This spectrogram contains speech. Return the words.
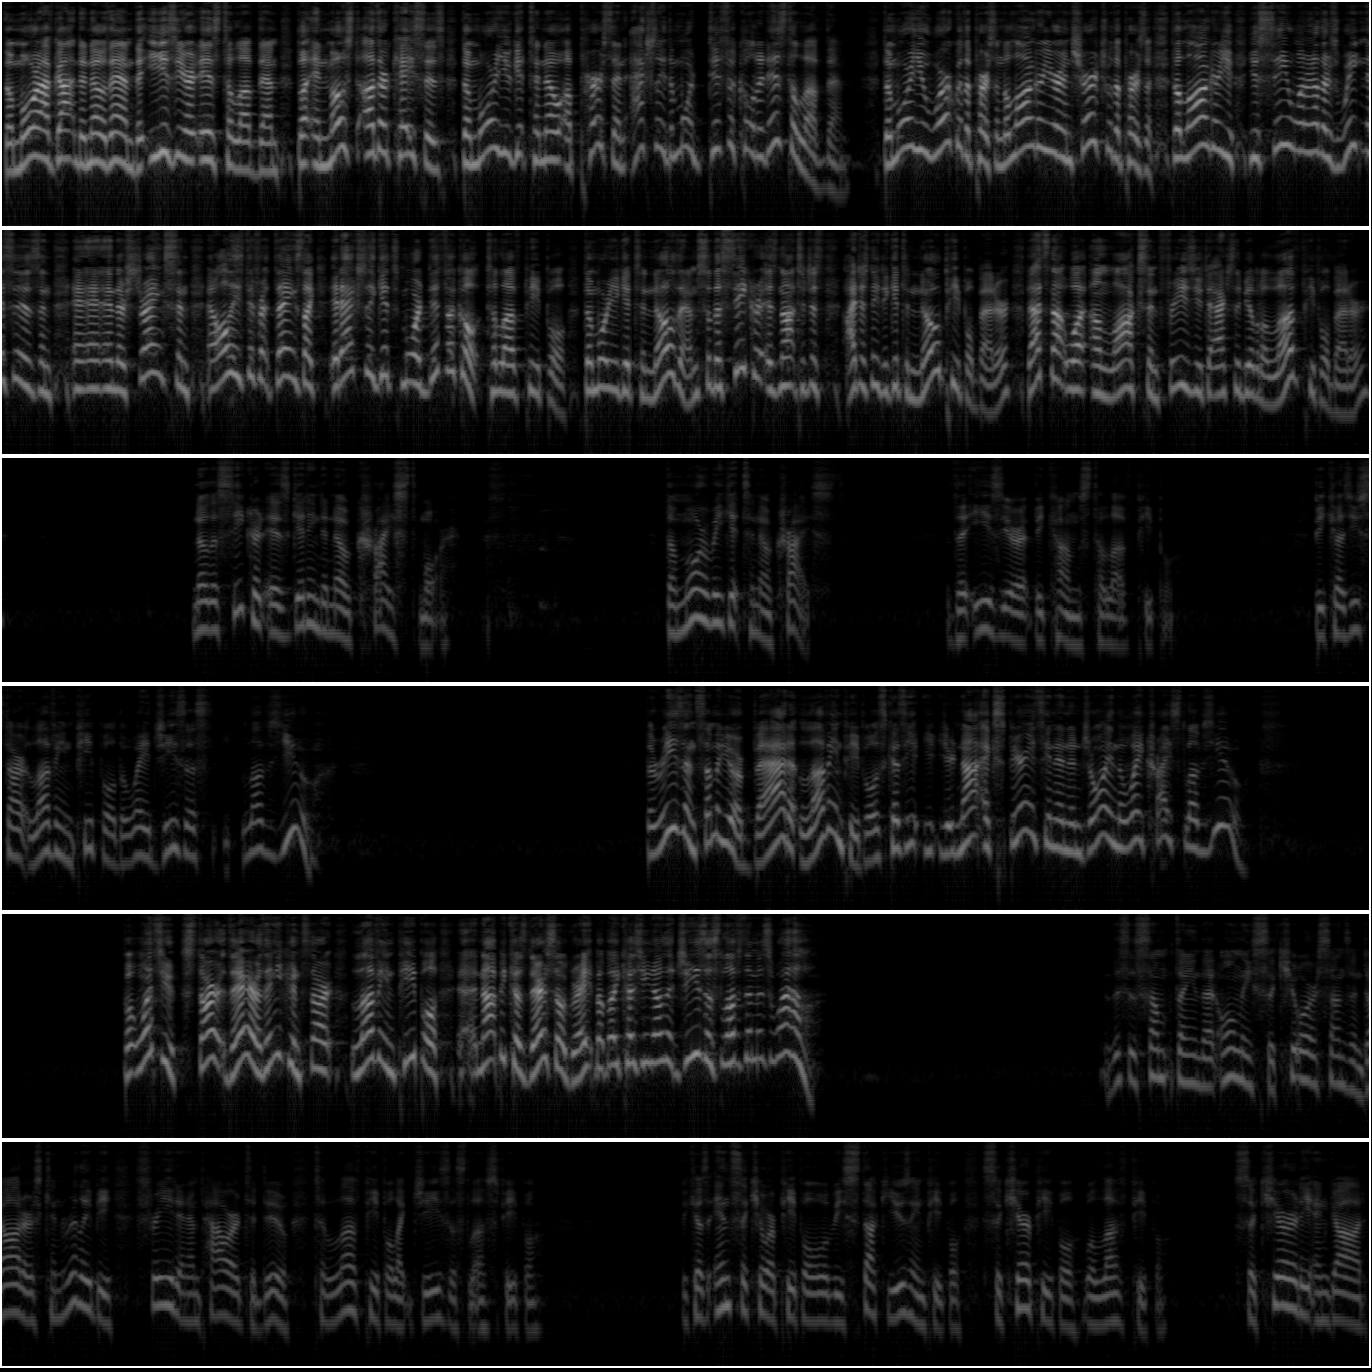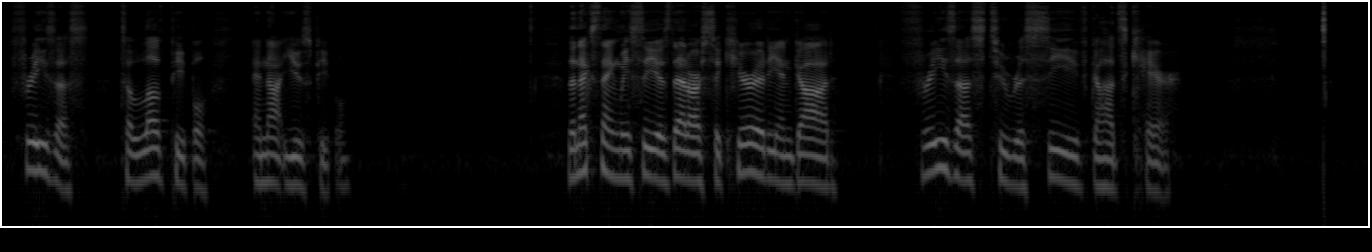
The more I've gotten to know them, the easier it is to love them. But in most other cases, the more you get to know a person, actually, the more difficult it is to love them. The more you work with a person, the longer you're in church with a person, the longer you, you see one another's weaknesses and, and, and their strengths and, and all these different things, like it actually gets more difficult to love people the more you get to know them. So the secret is not to just, I just need to get to know people better. That's not what unlocks and frees you to actually be able to love people better. No, the secret is getting to know Christ more. The more we get to know Christ, the easier it becomes to love people. Because you start loving people the way Jesus loves you. The reason some of you are bad at loving people is because you, you're not experiencing and enjoying the way Christ loves you. But once you start there, then you can start loving people, uh, not because they're so great, but because you know that Jesus loves them as well. This is something that only secure sons and daughters can really be freed and empowered to do, to love people like Jesus loves people. Because insecure people will be stuck using people, secure people will love people. Security in God frees us to love people and not use people. The next thing we see is that our security in God frees us to receive God's care.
